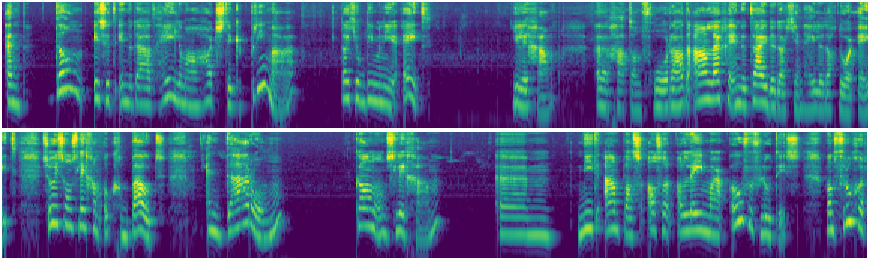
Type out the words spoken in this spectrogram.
En dan is het inderdaad helemaal hartstikke prima dat je op die manier eet. Je lichaam uh, gaat dan voorraden aanleggen in de tijden dat je een hele dag door eet. Zo is ons lichaam ook gebouwd. En daarom kan ons lichaam um, niet aanpassen als er alleen maar overvloed is. Want vroeger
